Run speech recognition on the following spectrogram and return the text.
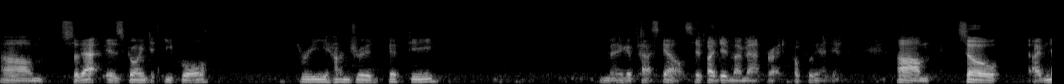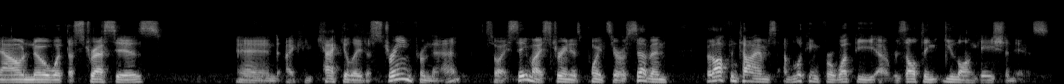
Um, so that is going to equal 350 megapascals, if I did my math right. Hopefully I did. Um, so I now know what the stress is and I can calculate a strain from that. So I say my strain is 0.07, but oftentimes I'm looking for what the uh, resulting elongation is.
